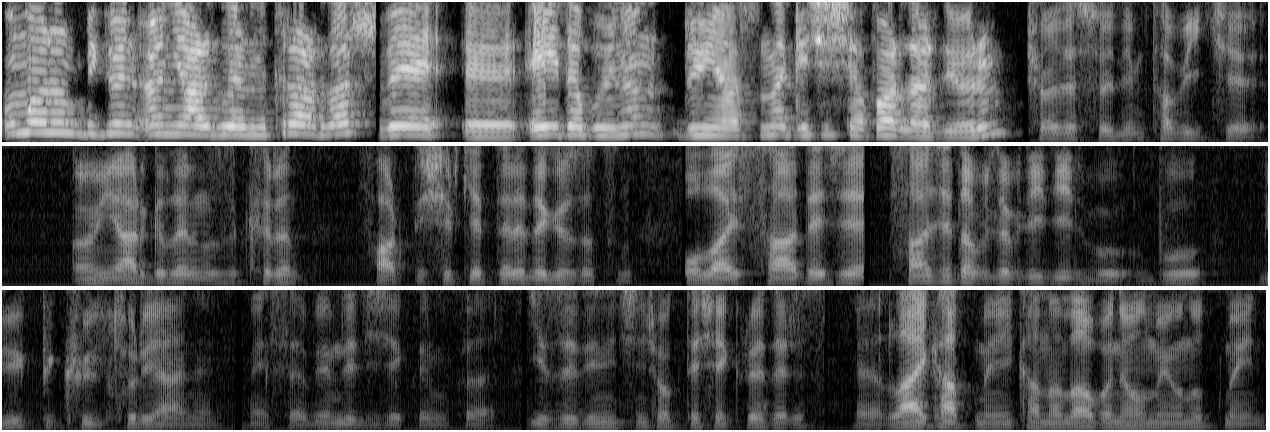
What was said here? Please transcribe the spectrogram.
umarım bir gün ön yargılarını kırarlar ve e, AEW'nun dünyasına geçiş yaparlar diyorum. Şöyle söyleyeyim tabii ki ön yargılarınızı kırın. Farklı şirketlere de göz atın. Olay sadece sadece WWE değil bu. Bu büyük bir kültür yani. Neyse benim de diyeceklerim bu kadar. İzlediğin için çok teşekkür ederiz. Ee, Like atmayı, kanala abone olmayı unutmayın.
